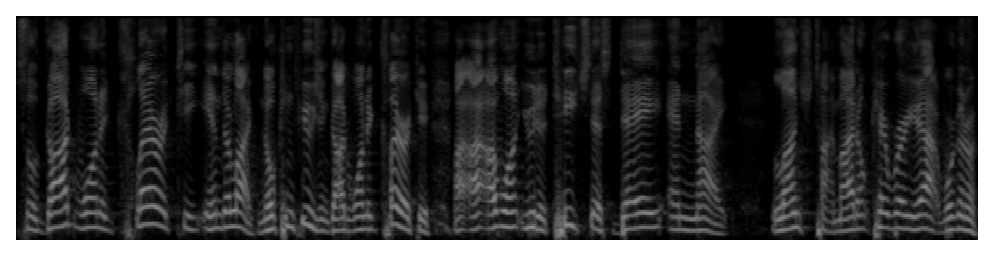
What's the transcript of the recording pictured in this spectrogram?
So God wanted clarity in their life, no confusion. God wanted clarity. I, I, I want you to teach this day and night lunchtime i don't care where you're at we're gonna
